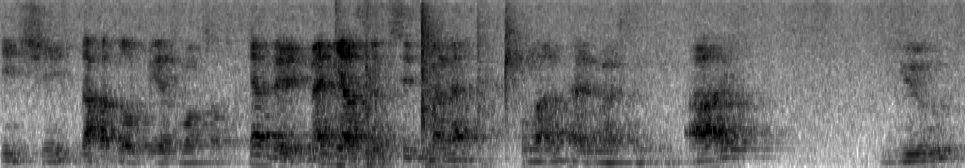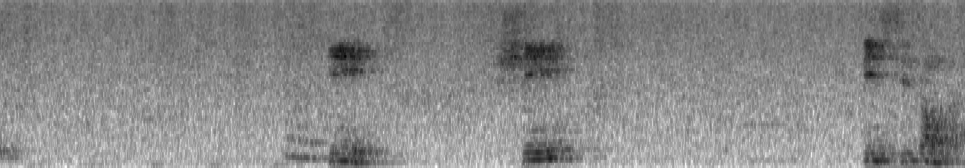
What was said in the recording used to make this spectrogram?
işi daha doğru yazmaq çalışır. Gəl verək, mən yazdım, siz mənə bunların tərcüməsini deyin. I, you, he, she, biz, siz, onlar.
